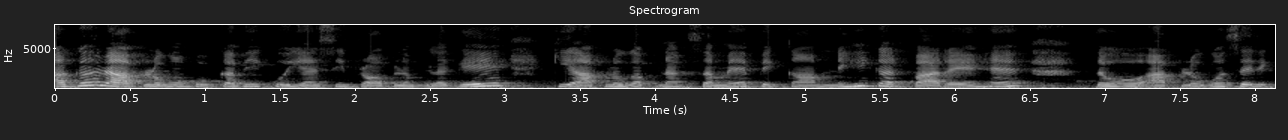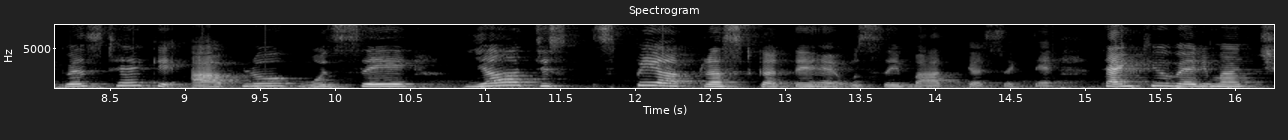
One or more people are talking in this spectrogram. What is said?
अगर आप लोगों को कभी कोई ऐसी प्रॉब्लम लगे कि आप लोग अपना समय पे काम नहीं कर पा रहे हैं तो आप लोगों से रिक्वेस्ट है कि आप लोग मुझसे या जिस पे आप ट्रस्ट करते हैं, उससे बात कर सकते हैं। थैंक यू वेरी मच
